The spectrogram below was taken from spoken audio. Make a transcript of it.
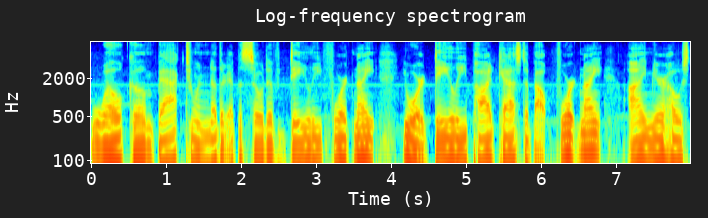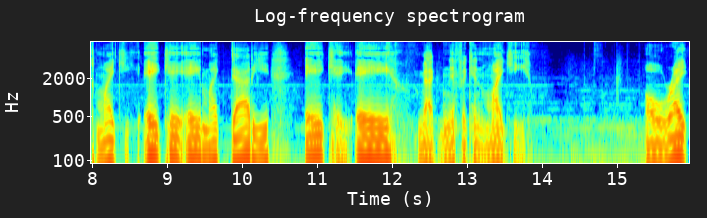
Welcome back to another episode of Daily Fortnite, your daily podcast about Fortnite. I'm your host, Mikey, aka Mike Daddy, aka Magnificent Mikey. All right,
